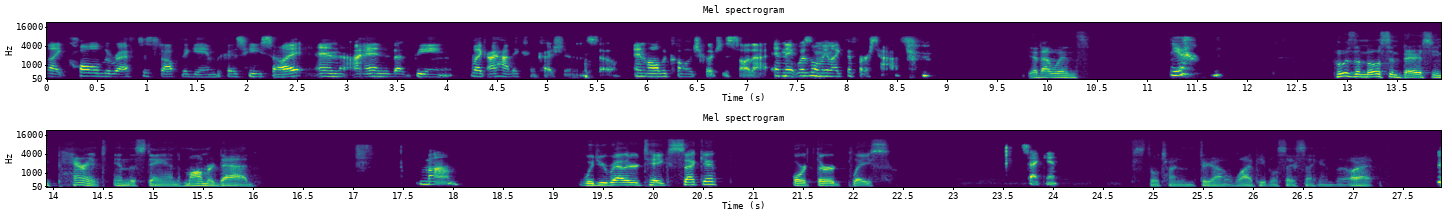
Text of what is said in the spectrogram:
like call the ref to stop the game because he saw it and i ended up being like i had a concussion so and all the college coaches saw that and it was only like the first half yeah that wins yeah who's the most embarrassing parent in the stand mom or dad mom would you rather take second or third place second Still trying to figure out why people say second, but all right.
